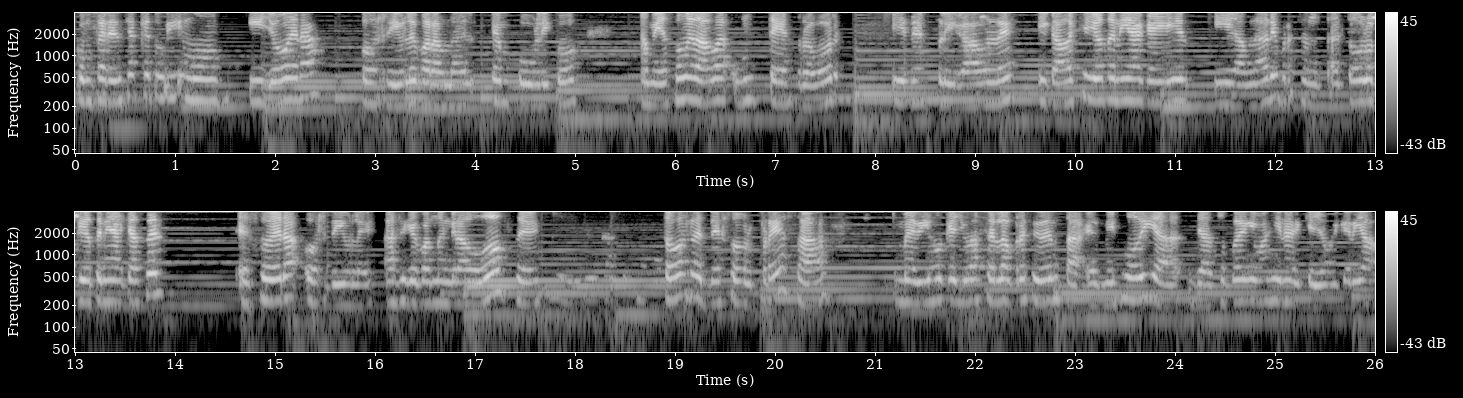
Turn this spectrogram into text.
conferencias que tuvimos y yo era horrible para hablar en público. A mí eso me daba un terror inexplicable y cada vez que yo tenía que ir y hablar y presentar todo lo que yo tenía que hacer, eso era horrible. Así que cuando en grado 12, Torres de sorpresa me dijo que yo iba a ser la presidenta el mismo día, ya se pueden imaginar que yo me quería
